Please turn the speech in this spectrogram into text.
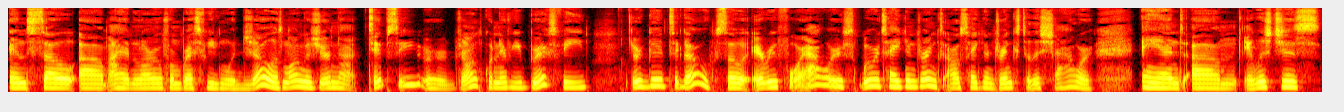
And so um, I had learned from breastfeeding with Joe, as long as you're not tipsy or drunk whenever you breastfeed, you're good to go. So every four hours, we were taking drinks. I was taking drinks to the shower. And um, it was just,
